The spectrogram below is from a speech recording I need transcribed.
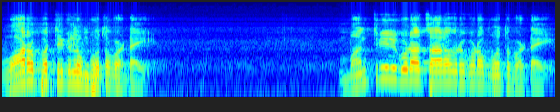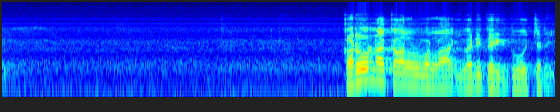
వారపత్రికలు మూతపడ్డాయి. మంత్రులు కూడా చాలా వరకు కూడా మూతపడ్డాయి. కరోనా కాలం వల్ల ఇవన్నీ జరుగుతూ వచ్చినాయి.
